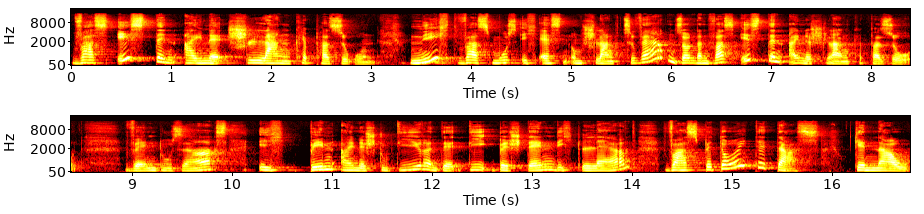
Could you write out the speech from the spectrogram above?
was ist denn eine schlanke Person? Nicht, was muss ich essen, um schlank zu werden, sondern was ist denn eine schlanke Person? Wenn du sagst, ich bin eine Studierende, die beständig lernt, was bedeutet das? genau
